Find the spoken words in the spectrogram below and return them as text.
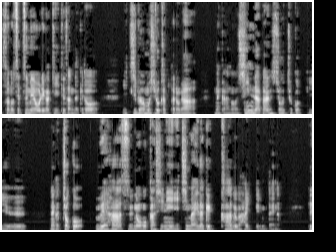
その説明を俺が聞いてたんだけど、一番面白かったのが、なんかあの、神羅万象チョコっていう、なんかチョコ、ウェハースのお菓子に1枚だけカードが入ってるみたいな。で、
